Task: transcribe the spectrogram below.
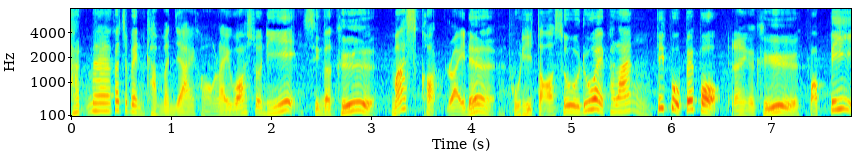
ถัดมาก็จะเป็นคำบรรยายของไลวอชตัวนี้ ซึ่งก็คือ Mascot Rider ผู้ที่ต่อสู้ด้วยพลังปิปุเปโปนั่นก็คือป๊อปปี้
